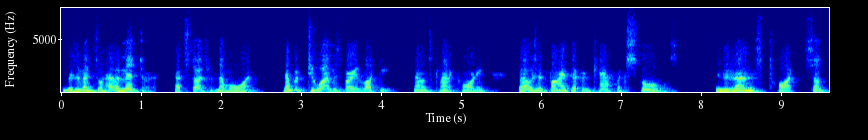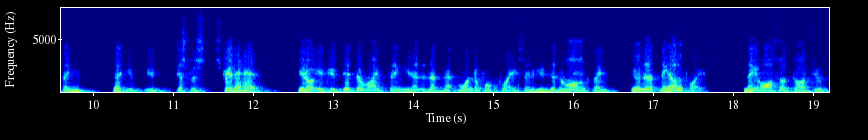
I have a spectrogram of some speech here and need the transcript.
He was a mentor. So have a mentor. That starts with number one. Number two, I was very lucky. Sounds kind of corny, but I was in five different Catholic schools, and the nuns taught something that you, you just was straight ahead. You know, if you did the right thing, you ended up in that wonderful place, and if you did the wrong thing, you ended up in the other place. And they also taught you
